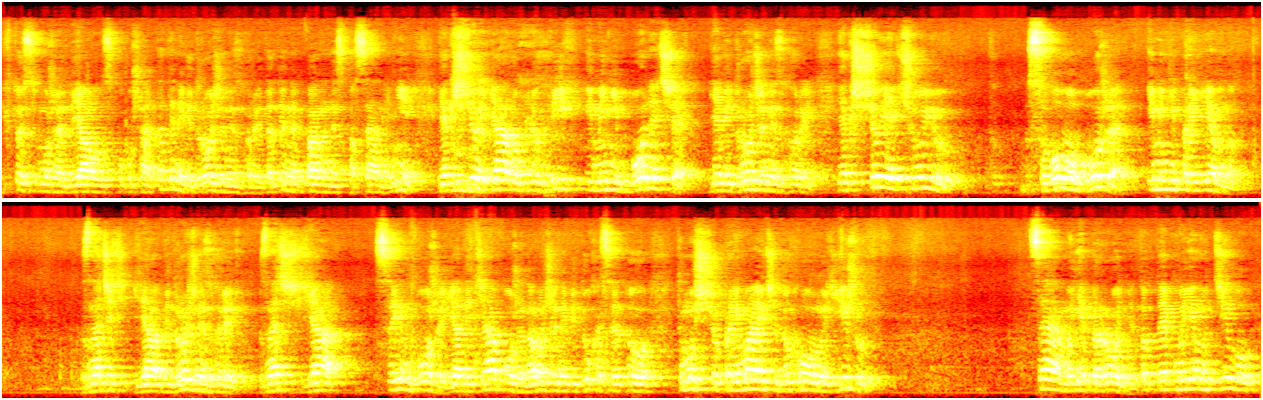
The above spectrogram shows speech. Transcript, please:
І хтось може диявол спокушати, та ти не відроджений згори, та ти, напевно, не спасений. Ні. Якщо я роблю гріх і мені боляче, я відроджений згори. Якщо я чую Слово Боже і мені приємно, значить я відроджений згори, значить я син Божий, я дитя Боже, народжений від Духа Святого, тому що приймаючи духовну їжу, це моє природнє. Тобто, як моєму тілу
